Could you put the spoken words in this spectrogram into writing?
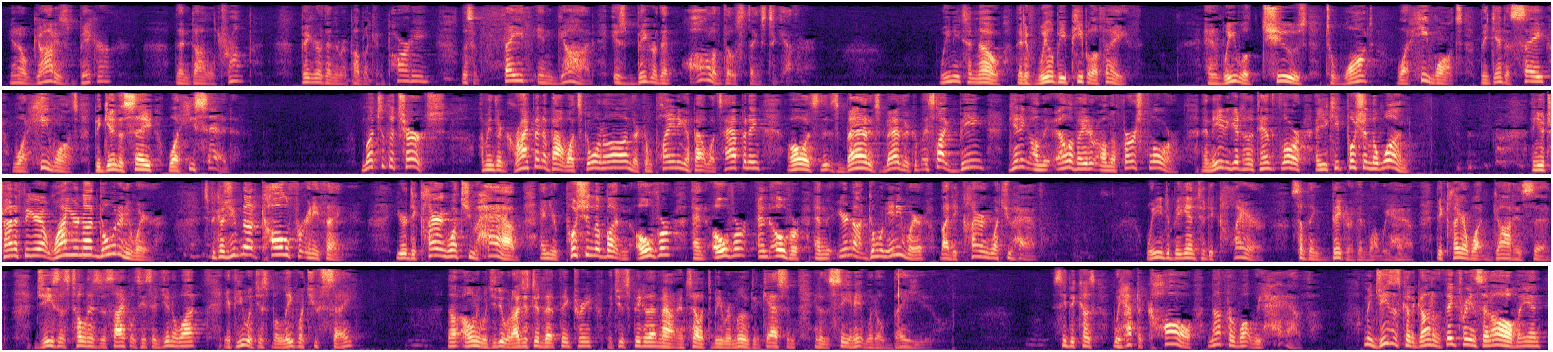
You know, God is bigger than Donald Trump, bigger than the Republican Party. Listen, faith in God is bigger than all of those things together. We need to know that if we'll be people of faith and we will choose to want what he wants. Begin to say what he wants. Begin to say what he said. Much of the church, I mean, they're griping about what's going on. They're complaining about what's happening. Oh, it's, it's bad. It's bad. It's like being getting on the elevator on the first floor and needing to get to the tenth floor, and you keep pushing the one, and you're trying to figure out why you're not going anywhere. It's because you've not called for anything. You're declaring what you have, and you're pushing the button over and over and over, and you're not going anywhere by declaring what you have. We need to begin to declare something bigger than what we have. Declare what God has said. Jesus told his disciples, He said, You know what? If you would just believe what you say, not only would you do what I just did to that fig tree, but you'd speak to that mountain and tell it to be removed and cast it into the sea, and it would obey you. See, because we have to call not for what we have. I mean, Jesus could have gone to the fig tree and said, Oh, man,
